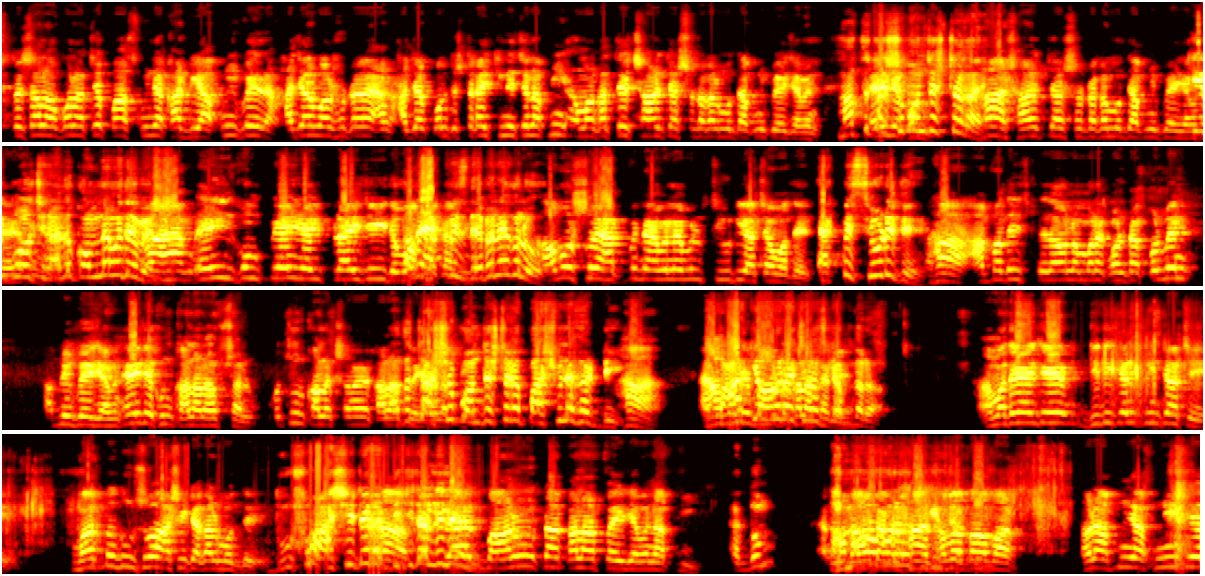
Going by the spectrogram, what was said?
Special offer আছে পাঁচ মিনা খাটি। আপনি হাজার বারোশো টাকা হাজার পঞ্চাশ টাকায় কিনেছেন আপনি আমার কাছে সাড়ে চারশো টাকার মধ্যে আপনি পেয়ে যাবেন। মাত্র চারশো পঞ্চাশ টাকায়? হ্যাঁ সাড়ে চারশো টাকার মধ্যে আপনি পেয়ে কি যাবেন বলছেন? এত কম দামে দেবে হ্যাঁ, এইরকম পেয়ে এই প্রাইজেই দেবো এক পিস দেবেন এগুলো? অবশ্যই এক পিস অ্যাভেলেবল সিউটি আছে আমাদের। এক পিস সিউড়িতে হ্যাঁ আপনাদের স্ক্রিন নাম্বারে কন্ট্যাক্ট করবেন আপনি পেয়ে যাবেন। এই দেখুন কালার অপশন প্রচুর কালেকশনের কালার চারশো পঞ্চাশ টাকা পাঁচ মিনা খাড্ডি হ্যাঁ আমাদের যে ডিজিটাল প্রিন্ট আছে মাত্র দুশো আশি টাকার মধ্যে। দুশো আশি টাকা ডিজিটাল প্রায় বারোটা কালার পেয়ে যাবেন আপনি। একদম আপনি আপনি যে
